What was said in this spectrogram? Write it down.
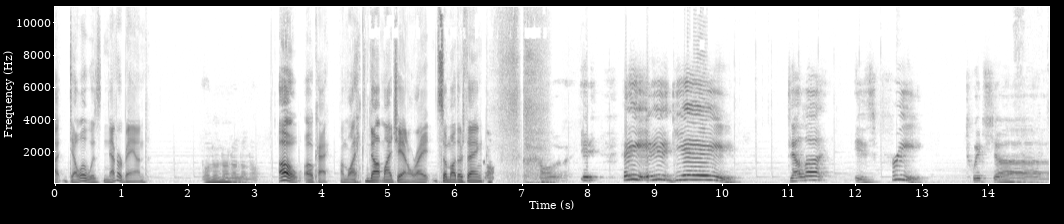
Uh, Della was never banned. Oh, no, no, no, no, no. Oh, okay. I'm like, not my channel, right? Some other thing. No. Oh, it, hey, it is, yay! Della is free. Twitch, uh,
